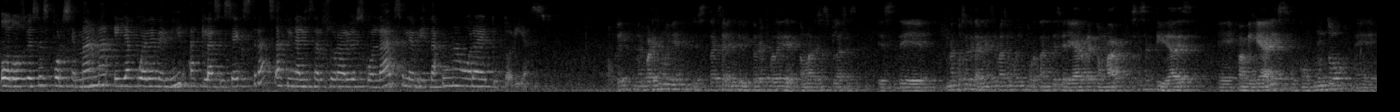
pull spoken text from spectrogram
o dos veces por semana ella puede venir a clases extras. Al finalizar su horario escolar se le brinda una hora de tutorías. Ok, me parece muy bien, está excelente. Victoria puede tomar esas clases. Este, una cosa que también se me hace muy importante sería retomar esas actividades eh, familiares en conjunto eh,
